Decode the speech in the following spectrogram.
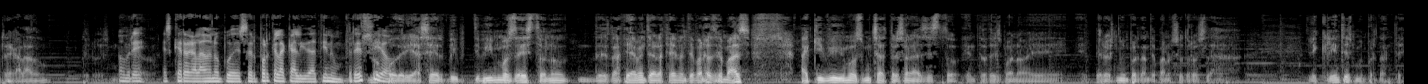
regalado, pero es Hombre, es que regalado no puede ser porque la calidad tiene un precio. No podría ser. Vivimos de esto, ¿no? Desgraciadamente, desgraciadamente para los demás, aquí vivimos muchas personas de esto. Entonces, bueno, eh, eh, pero es muy importante para nosotros la, el cliente es muy importante.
